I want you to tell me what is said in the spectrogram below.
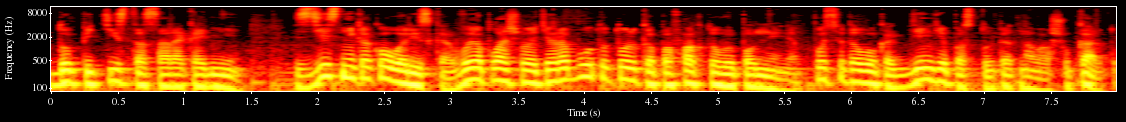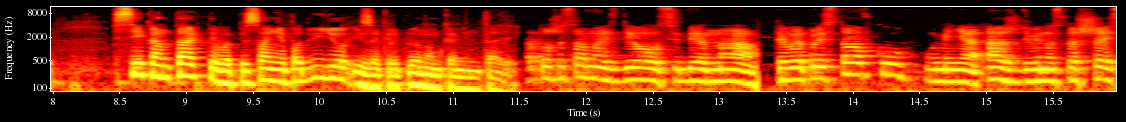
до 540 дней. Здесь никакого риска, вы оплачиваете работу только по факту выполнения, после того как деньги поступят на вашу карту. Все контакты в описании под видео и закрепленном комментарии. Я то же самое сделал себе на ТВ-приставку. У меня H96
